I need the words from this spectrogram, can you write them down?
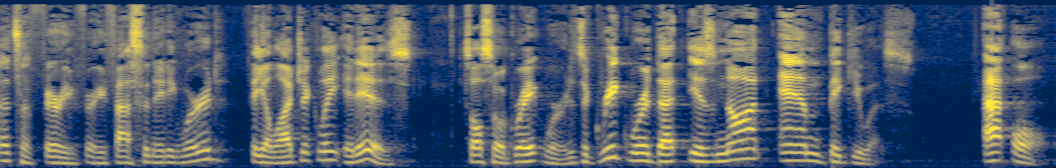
That's a very, very fascinating word. Theologically, it is. It's also a great word. It's a Greek word that is not ambiguous at all.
